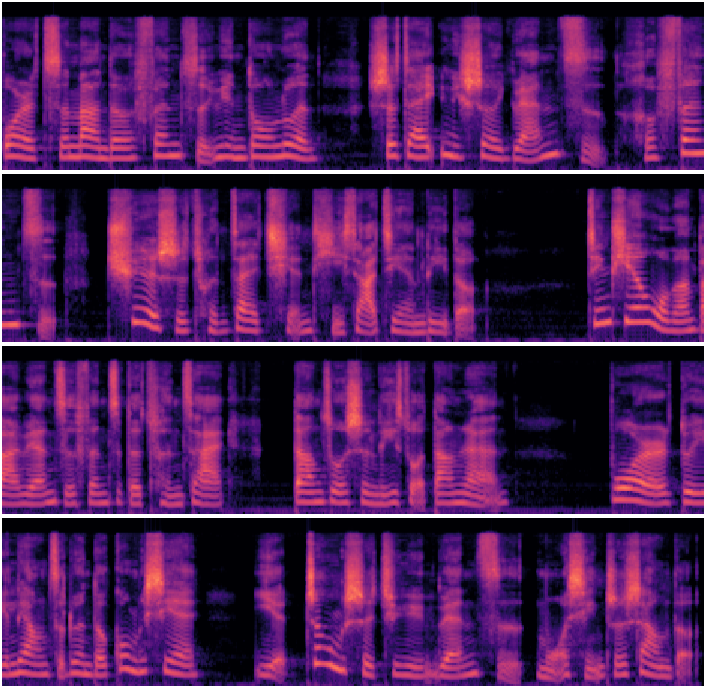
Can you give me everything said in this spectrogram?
波尔兹曼的分子运动论是在预设原子和分子确实存在前提下建立的。今天我们把原子分子的存在当作是理所当然。波尔对量子论的贡献也正是基于原子模型之上的。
